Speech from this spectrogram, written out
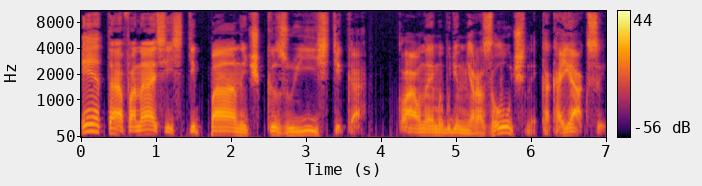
это, Афанасий Степаныч, казуистика. Главное, мы будем неразлучны, как аяксы.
